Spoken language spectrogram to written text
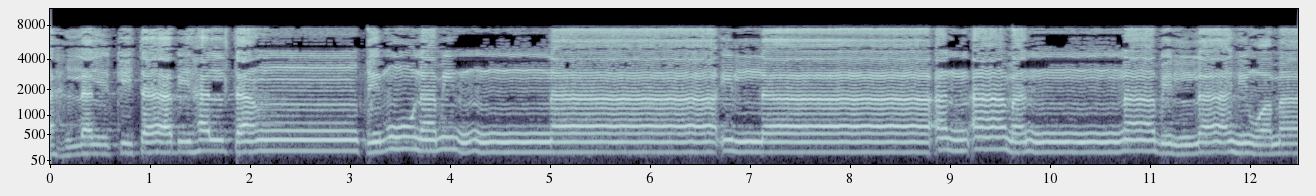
أهل الكتاب هل تنقمون منا الا ان امنا بالله وما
